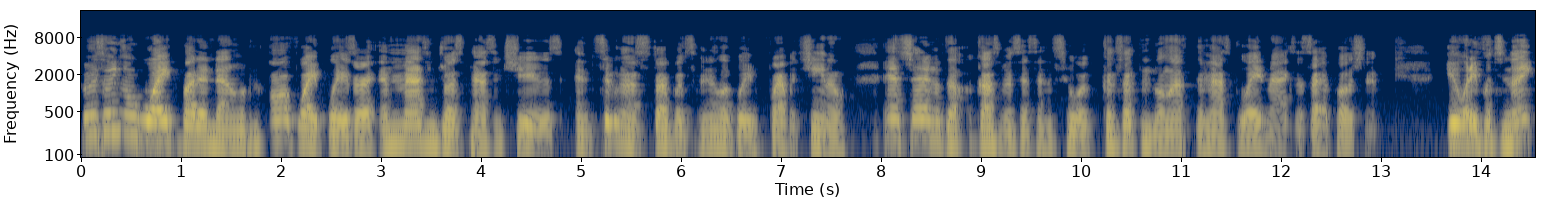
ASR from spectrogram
who was wearing a white button down with an off white blazer and matching dress pants and shoes, and sipping on a Starbucks vanilla green frappuccino, and chatting with the costume assistants who were constructing the last the masquerade max as I approached him. You ready for tonight?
